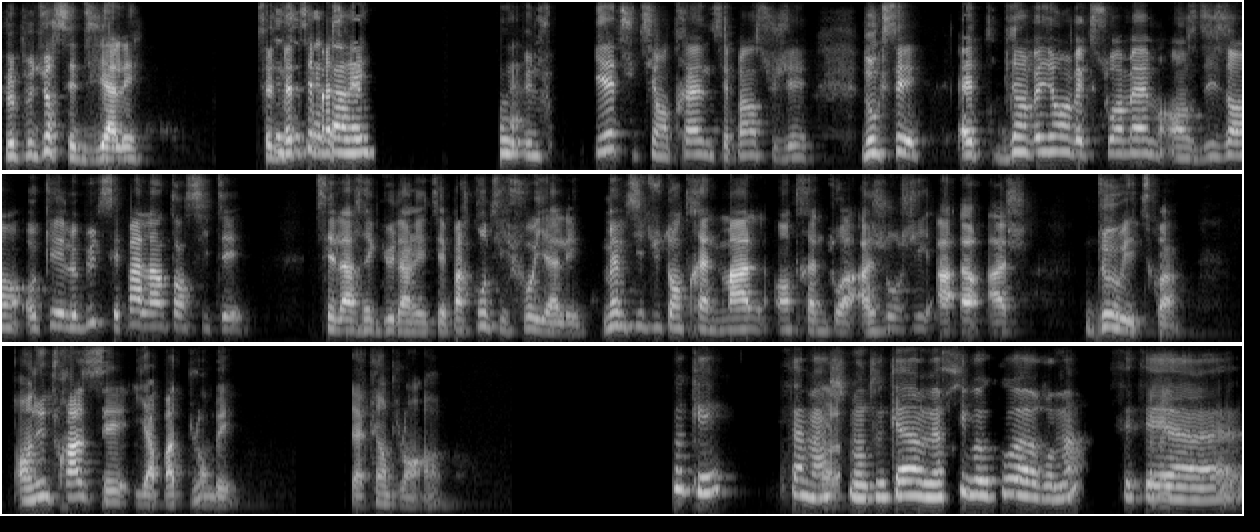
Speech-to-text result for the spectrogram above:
Le plus dur, c'est d'y aller. C'est de mettre ses baskets. Une fois que tu y es, tu t'y entraînes, c'est pas un sujet. Donc c'est être bienveillant avec soi-même en se disant, ok, le but c'est pas l'intensité, c'est la régularité. Par contre, il faut y aller. Même si tu t'entraînes mal, entraîne-toi à jour J, à heure H, do it quoi. En une phrase, c'est il n'y a pas de plan B, il n'y a qu'un plan A. Ok, ça marche. En tout cas, merci beaucoup à Romain. C'était euh,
